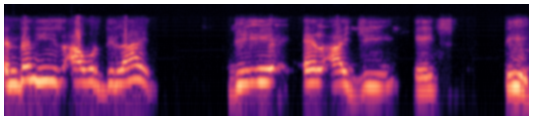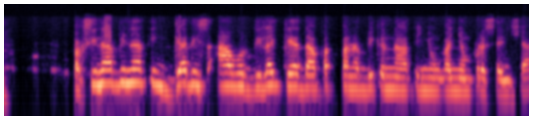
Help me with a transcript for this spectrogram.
And then He is our delight. D-E-L-I-G-H-T. Pag sinabi natin God is our delight, kaya dapat panabikan natin yung kanyang presensya.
